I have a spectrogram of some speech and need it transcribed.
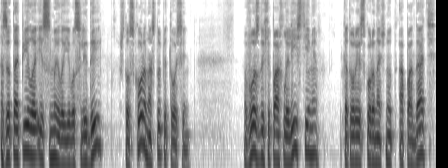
затопила и смыла его следы, что скоро наступит осень. В воздухе пахло листьями, которые скоро начнут опадать,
